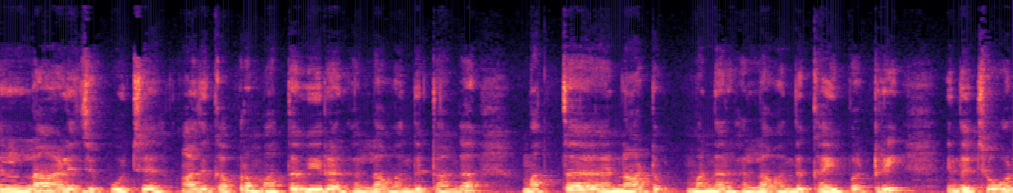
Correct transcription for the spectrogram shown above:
எல்லாம் அழிஞ்சு போச்சு. அதுக்கப்புறம் மற்ற வீரர்கள்லாம் வந்துட்டாங்க. மற்ற நாட்டு மன்னர்கள்லாம் வந்து கைப்பற்றி இந்த சோழ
